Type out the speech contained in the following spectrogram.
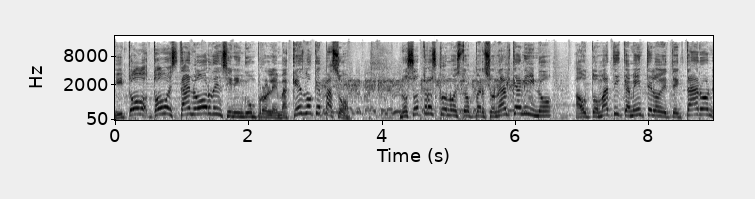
Y todo, todo está en orden sin ningún problema. ¿Qué es lo que pasó? Nosotros con nuestro personal canino automáticamente lo detectaron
